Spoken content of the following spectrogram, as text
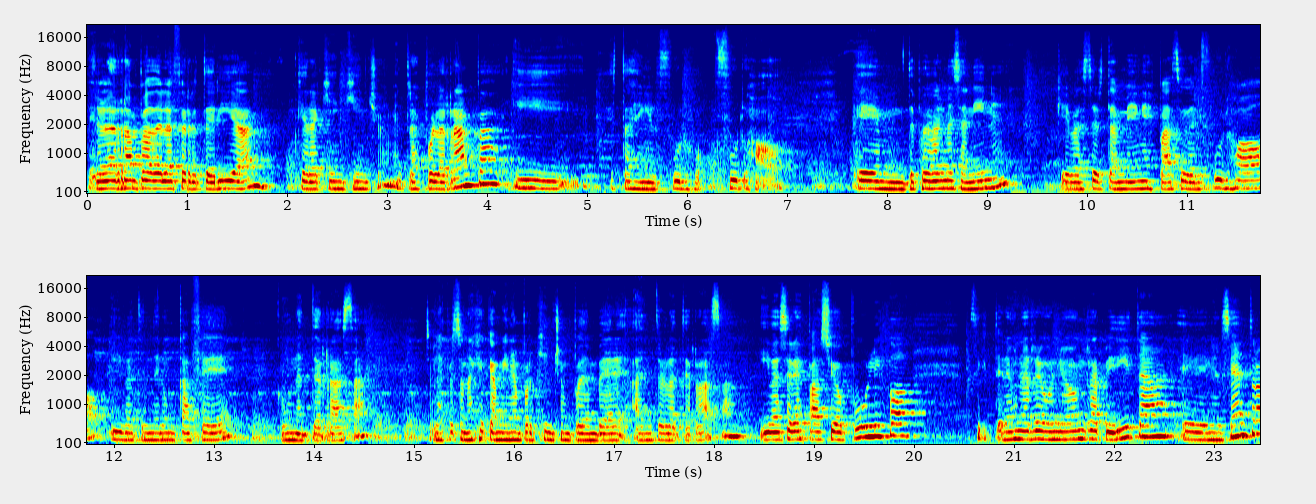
era la rampa de la ferretería, que era aquí en Quincho. Entras por la rampa y estás en el food, ho- food hall. Em, después va el mezanine, que va a ser también espacio del food hall y va a tener un café con una terraza. Entonces, las personas que caminan por Quinchon pueden ver adentro de la terraza. Y va a ser espacio público. Si tienes una reunión rapidita eh, en el centro,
